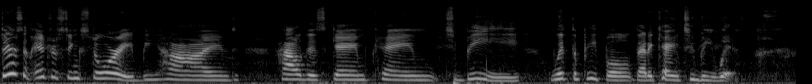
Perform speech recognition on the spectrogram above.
there's an interesting story behind how this game came to be with the people that it came to be with.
